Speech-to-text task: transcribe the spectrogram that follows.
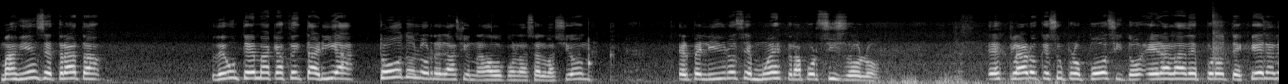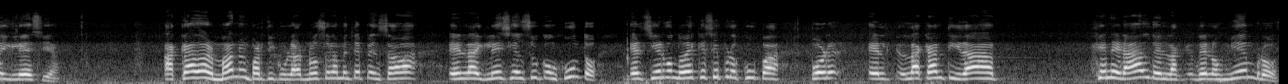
Más bien se trata de un tema que afectaría todo lo relacionado con la salvación. El peligro se muestra por sí solo. Es claro que su propósito era la de proteger a la iglesia. A cada hermano en particular, no solamente pensaba en la iglesia en su conjunto. El siervo no es que se preocupa por la cantidad general de, de los miembros.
